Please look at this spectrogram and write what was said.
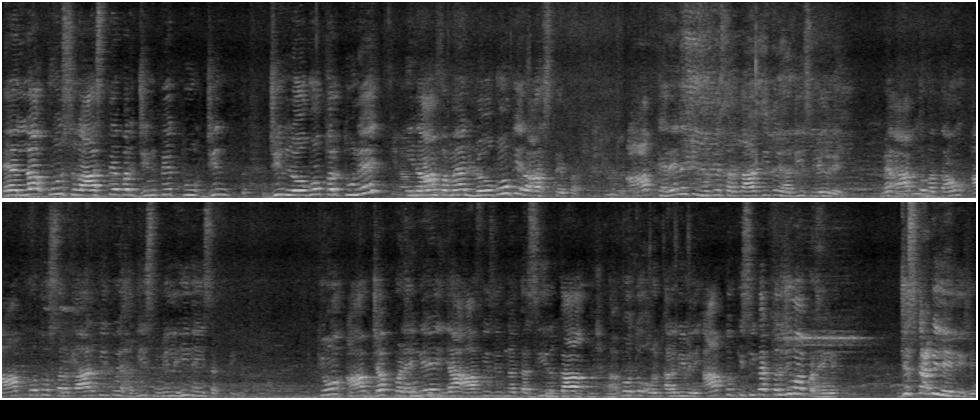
اے اللہ، اس راستے پر جن پہ تو، جن جن لوگوں پر تو نے انعام فرمایا، لوگوں کے راستے پر۔ آپ کہہ رہے ہیں کہ مجھے سرکار کی کوئی حدیث مل گئی۔ میں آپ کو بتاؤں، آپ کو تو سرکار کی کوئی حدیث مل ہی نہیں سکتی۔ ہے کیوں؟ آپ جب پڑھیں گے یا حافظ ابن کثیر کا، وہ تو عربی میں نہیں، آپ تو کسی کا ترجمہ پڑھیں گے۔ جس کا بھی لے لیجیے۔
